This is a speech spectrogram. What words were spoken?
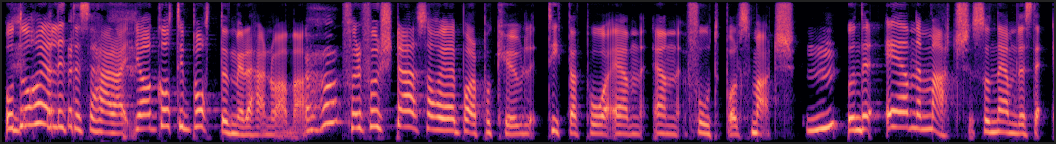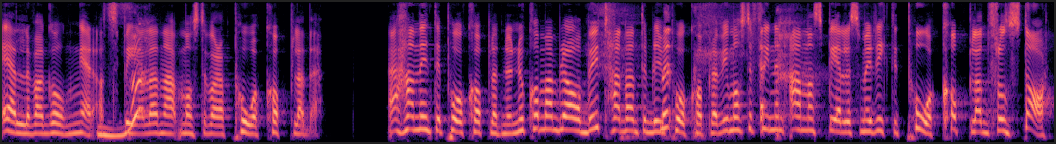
Och då har jag lite så här, jag har gått till botten med det här nu Anna. För det första så har jag bara på kul tittat på en, en fotbollsmatch. Under en match så nämndes det elva gånger att spelarna måste vara påkopplade. Nej, Han är inte påkopplad nu. Nu kommer han bli avbytt. Han har inte blivit påkopplad. Vi måste få in en annan spelare som är riktigt påkopplad från start.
